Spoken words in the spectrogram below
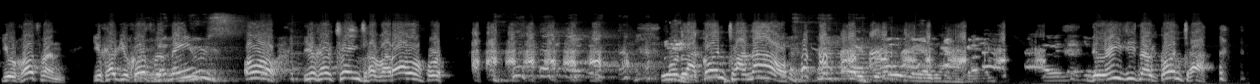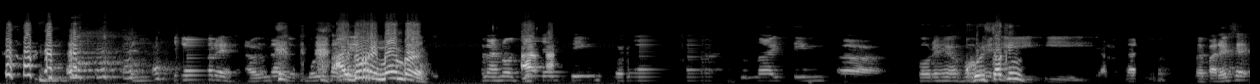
Your husband. You have your husband's name? Yours. Oh, you have changed Alvarado for, for La Concha now. the original Concha. Señores, Avendaño, muy I do remember. Buenas noches, Ah, team. Buenas- Good night, team. Ah, Jorge, Who is Jorge talking? y. Me parece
